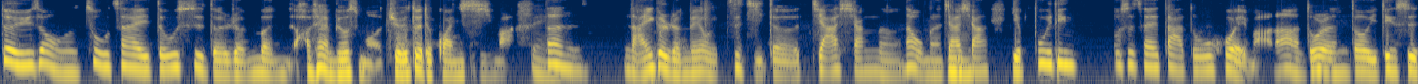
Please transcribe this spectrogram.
对于这种住在都市的人们，好像也没有什么绝对的关系嘛。对。但哪一个人没有自己的家乡呢？那我们的家乡也不一定。都是在大都会嘛，那很多人都一定是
